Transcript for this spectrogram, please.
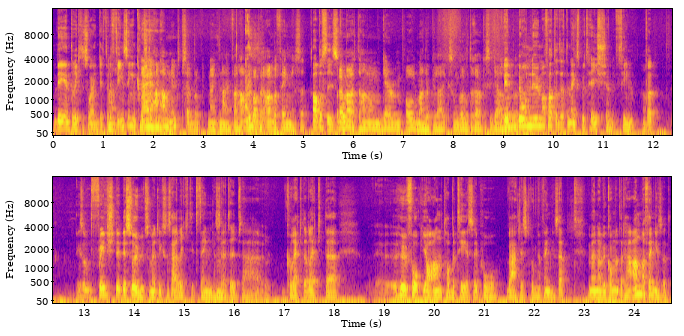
det är inte riktigt så enkelt för Nej. det finns ingen Christopher... Nej, han hamnar ju inte på Cellblock 99 för han hamnar Aj. bara på det andra fängelset. Ja, precis. Och där Och- möter han någon Gary Oldman lookalike som går runt och röker cigarrer. Och det är då nu man fattar att detta är en exploitation-film. Ja. För att liksom, Fridge, det, det såg ut som ett liksom så här riktigt fängelse. Mm. Typ så här korrekta dräkter. eh, Hur folk jag antar beter sig på verklighetstrogna fängelse. Men när vi kommer till det här andra fängelset.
